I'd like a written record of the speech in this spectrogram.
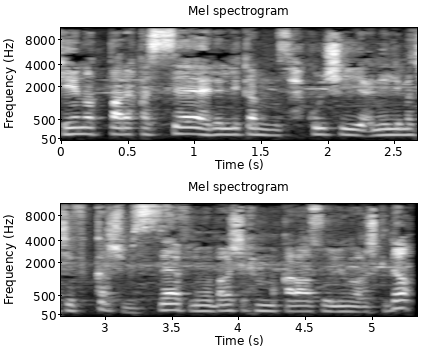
كاينة الطريقة الساهلة اللي كنصح كلشي يعني اللي ما تيفكرش بزاف اللي ما باغيش يحمق راسو اللي ما باغيش كذا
